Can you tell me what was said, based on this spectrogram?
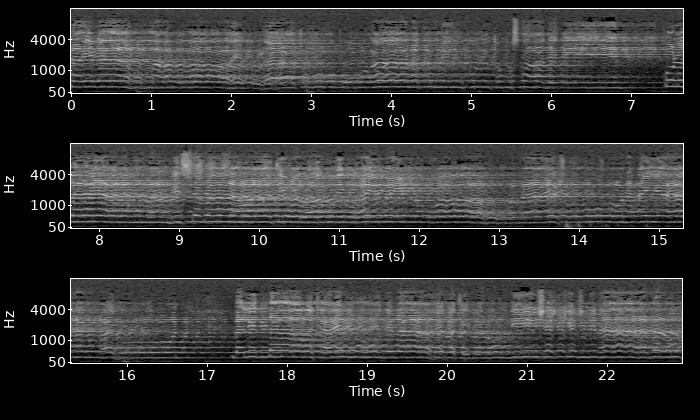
أإله مع الله قل هاتوا برهانكم إن كنتم صادقين. السماوات والأرض الغيب إلا الله وما يشعرون أيان يبعثون. بل ادارك علمهم في الآخرة بل هم في شك منها بل هم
